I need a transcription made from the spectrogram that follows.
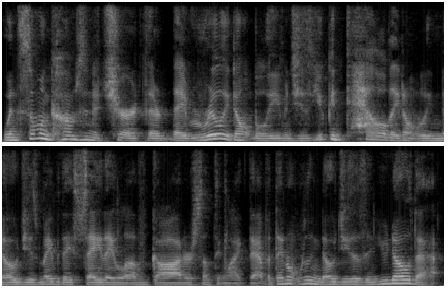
when someone comes into church, they they really don't believe in Jesus. You can tell they don't really know Jesus. Maybe they say they love God or something like that, but they don't really know Jesus, and you know that.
